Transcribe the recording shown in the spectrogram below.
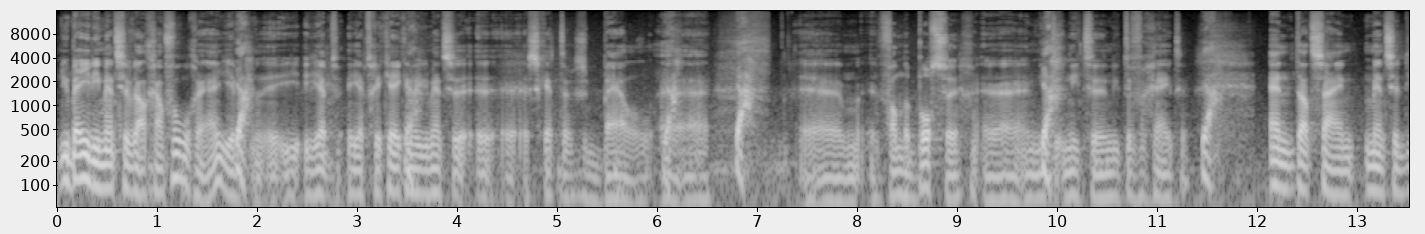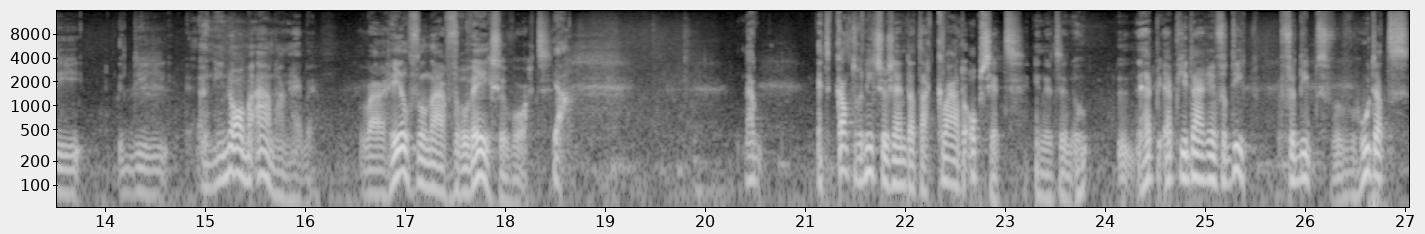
Nu ben je die mensen wel gaan volgen. Hè? Je, ja. hebt, je, hebt, je hebt gekeken ja. naar die mensen, uh, uh, Schetters, Bijl, ja. Uh, Van de Bossen, niet, ja. niet, niet te vergeten. Ja. En dat zijn mensen die, die een enorme aanhang hebben. Waar heel veel naar verwezen wordt. Ja. Nou, het kan toch niet zo zijn dat daar kwade opzet in het... Heb, heb je daarin verdiept, verdiept hoe, dat,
